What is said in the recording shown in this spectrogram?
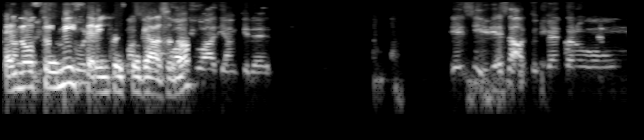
è il nostro mister in questo caso, no? Anche de... eh, sì, esatto, diventano un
